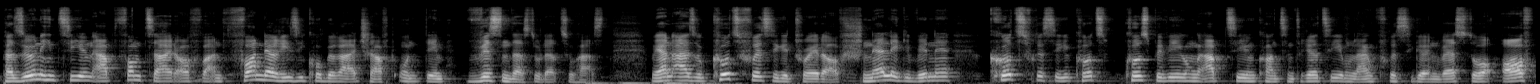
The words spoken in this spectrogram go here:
persönlichen Zielen ab, vom Zeitaufwand, von der Risikobereitschaft und dem Wissen, das du dazu hast. Während also kurzfristige Trader auf schnelle Gewinne kurzfristige Kurz Kursbewegungen abzielen, konzentriert sich eben langfristiger Investor auf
